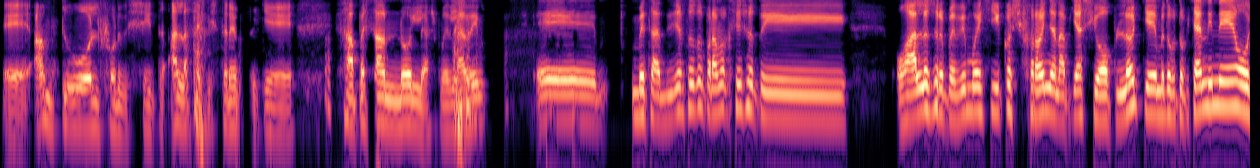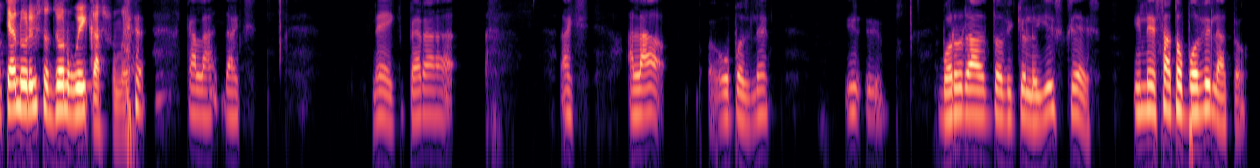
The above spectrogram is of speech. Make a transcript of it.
ε, I'm too old for this shit, αλλά θα επιστρέψω και θα πεθάνουν όλοι, ας πούμε. Δηλαδή. Ε, με τσαντίζει αυτό το πράγμα, ξέρεις ότι ο άλλος ρε παιδί μου έχει 20 χρόνια να πιάσει όπλο και με το που το πιάνει είναι ο Κιάνου Ρίβ στο John Wick, ας πούμε. Καλά, εντάξει. Ναι, εκεί πέρα. Εντάξει. Αλλά όπως λένε. ε, ε, Μπορούν να το δικαιολογήσει, ξέρεις. Είναι σαν το ποδήλατο.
